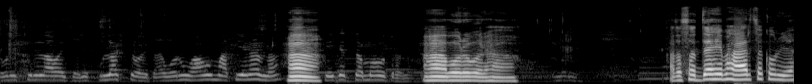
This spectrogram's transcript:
एवढे चिरे लावायचे आणि खुलाच ठेवायचा. वरून वाहून माती येणार ना हां. त्याच्यात जमा होत राहणार. हां बरोबर हां. आता सध्या हे बाहेरचं करूया.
